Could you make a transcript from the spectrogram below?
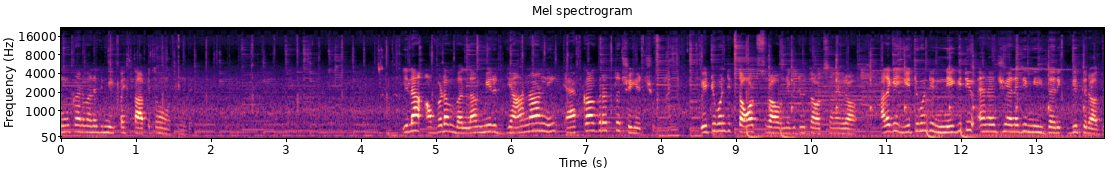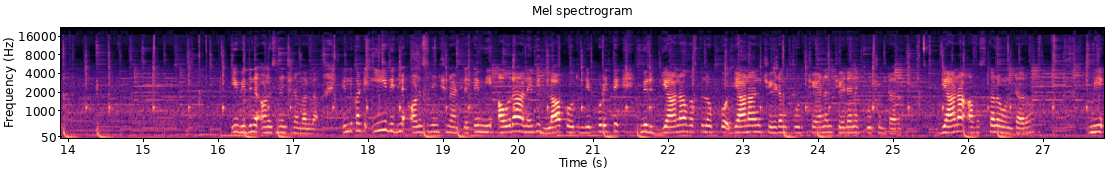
ఓంకారం అనేది మీపై స్థాపితం అవుతుంది. ఇలా అవ్వడం వల్ల మీరు ధ్యానాన్ని ఏకాగ్రతతో చేయొచ్చు. ఎటువంటి థాట్స్ రావు నెగిటివ్ థాట్స్ అనేవి రావు. అలాగే ఎటువంటి నెగిటివ్ ఎనర్జీ అనేది మీ దగ్గరికి రాదు. ఈ విధిని అనుసరించడం వల్ల. ఎందుకంటే ఈ విధిని అనుసరించినట్లయితే మీ ఔరా అనేది లాక్ అవుతుంది. ఎప్పుడైతే మీరు ధ్యానావస్థలో ధ్యానాన్ని చేయడం కూ- చేయడం చేయడానికి కూర్చుంటారు ధ్యాన అవస్థలో ఉంటారో మీ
